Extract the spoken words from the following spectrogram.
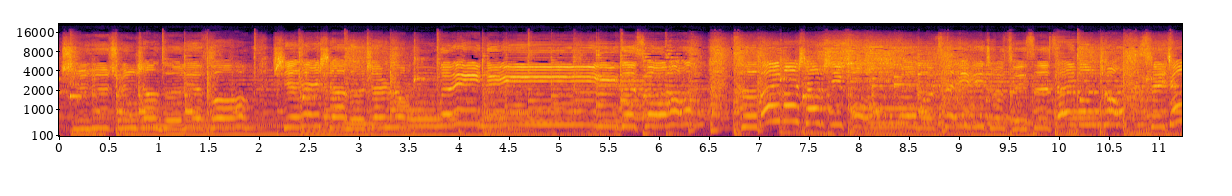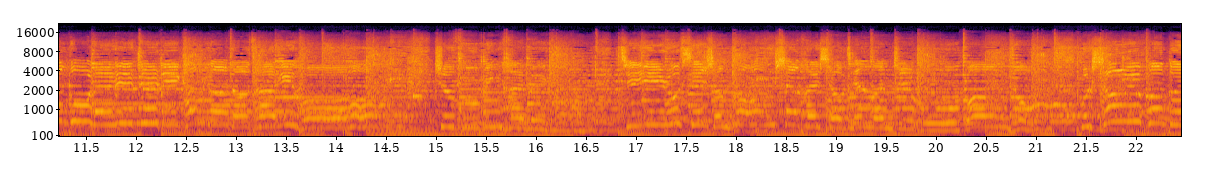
是唇上的裂缝，写下了展荣为你歌颂。可白马小西风，若我醉就醉死在梦中。虽战鼓擂，只你看得到彩虹。这浮冰还未融，寄入弦上中。山海小千万只火光荣。我生于混沌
